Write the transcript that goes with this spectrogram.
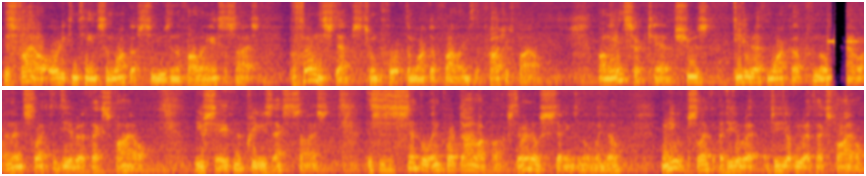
This file already contains some markups to use in the following exercise. Perform these steps to import the markup file into the project file. On the Insert tab, choose DWF markup from the panel and then select the DWFX file you saved in the previous exercise. This is a simple import dialog box. There are no settings in the window. When you select a DWFX file,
